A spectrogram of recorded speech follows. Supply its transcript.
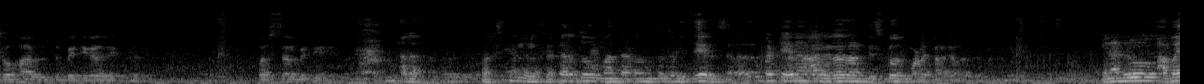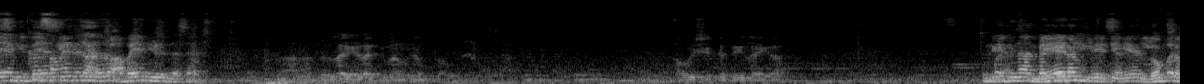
ಸೌಹಾರ್ದದ ಭೇಟಿಗಳಲ್ಲಿ ಇರ್ತದೆ. ಪರ್ಸನಲ್ ಭೇಟಿ ಏನಿಲ್ಲ. ಅಲ್ಲ ಪರ್ಸನಲ್ ಅಲ್ಲ ಸರ್ ಕರೆದು ಮಾತಾಡುವಂಥದ್ದು ಇದ್ದೇ ಇರುತ್ತೆ ಸರ್ ಬಟ್ ಏನಾದ್ರು ಡಿಸ್ಕ್ಲೋಸ್ ಮಾಡೋಕ್ಕಾಗಲ್ಲ ಅದನ್ನ. ಏನಾದ್ರೂ ಅಭಯ ಸಮಯದಲ್ಲಿ? ಏನಾದ್ರೂ ಅಭಯ ನೀಡಿದ್ರ ಸರ್ ನಾನು ಅದೆಲ್ಲ ಹೇಳಕ್ಕೆ ನನಗಂತೂ ಅವಶ್ಯಕತೆ ಇಲ್ಲ ಈಗ ತುಂಬಾ ದಿನ ಆದ್ಮೇಲೆ ಮೇಡಮ್ ಸರ್. ಲೋಕಸಭಾ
